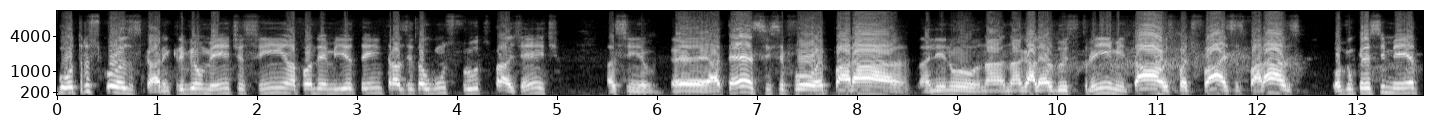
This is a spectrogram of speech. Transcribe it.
outras coisas, cara. Incrivelmente, assim, a pandemia tem trazido alguns frutos pra gente. Assim, é, até se você for reparar ali no, na, na galera do streaming e tal, Spotify, essas paradas, houve um crescimento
